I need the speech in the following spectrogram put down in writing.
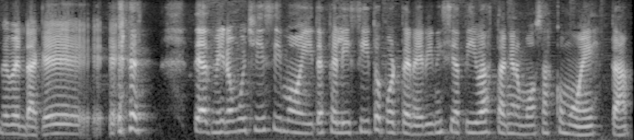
de verdad que te admiro muchísimo y te felicito por tener iniciativas tan hermosas como esta.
